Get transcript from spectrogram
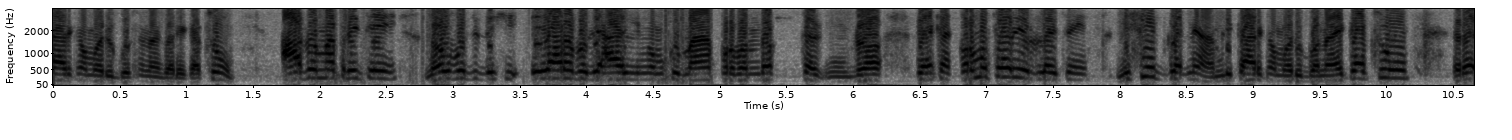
कार्यक्रमहरू घोषणा गरेका छौँ। आज मात्रै चाहिँ नौ बजेदेखि एघार बजे आयल निगमको महाप्रबन्धक र त्यहाँका कर्मचारीहरूलाई चाहिँ निषेध गर्ने हामीले कार्यक्रमहरू बनाएका छौँ र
